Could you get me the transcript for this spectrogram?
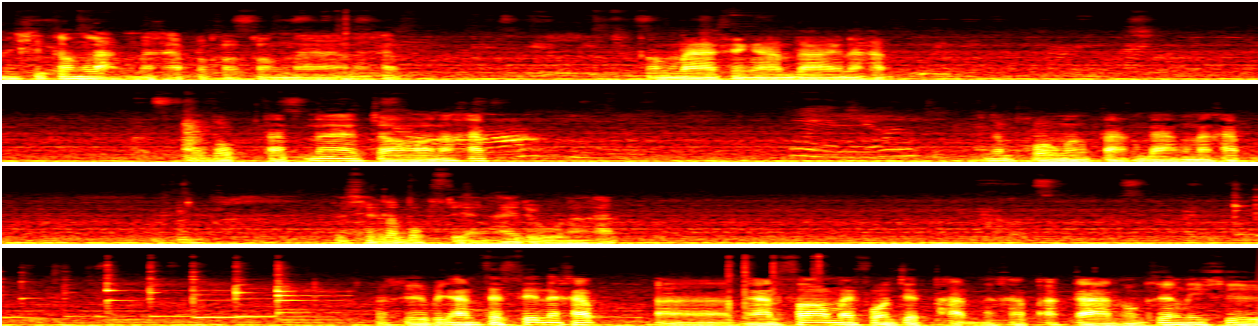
นี่คือกล้องหลังนะครับ แล้วก็กล้องหน้านะครับ กล้องหน้าใช้งานได้นะครับ ระบบตัดหน้าจอนะครับลำโพงต่างๆดังนะครับ จะเช็คระบบเสียงให้ดูนะครับก็คือเป็นงานเสร็จสิ้นนะครับงานซ่อม iPhone 7 Plus นะครับ อาการของเครื่องนี้คือ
